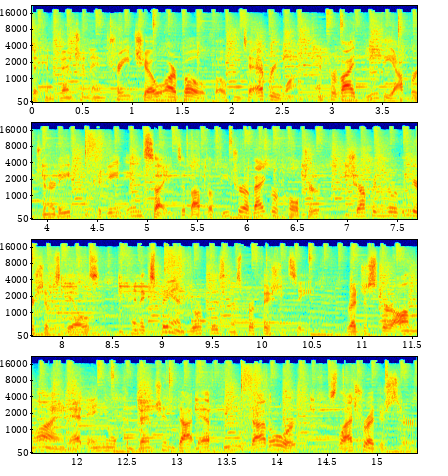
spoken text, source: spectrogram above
The convention and trade show are both open to everyone and provide you the opportunity to gain insights about the future of agriculture, sharpen your leadership skills, and expand your business proficiency. Register online at annualconvention.fb.org/register.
